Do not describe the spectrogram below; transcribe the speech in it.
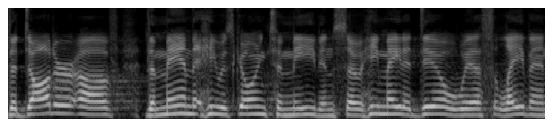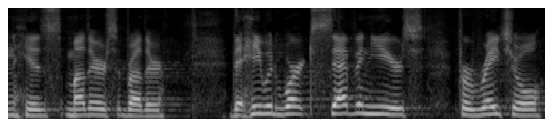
the daughter of the man that he was going to meet. And so he made a deal with Laban, his mother's brother, that he would work seven years for Rachel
